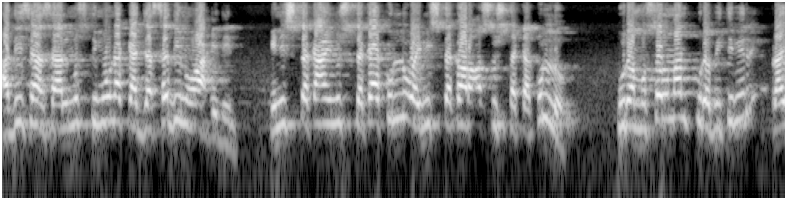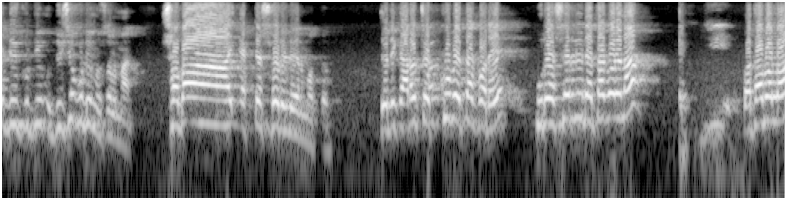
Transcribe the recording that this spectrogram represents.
হাদিসে আছে আল ওয়াহিদিন। ইনিস্তাকা ইনুস্তাকা কুল্লু ওয়া ইনিস্তাকা কুল্লু। পুরা মুসলমান, পুরা পৃথিবীর প্রায় দুই কোটি, দুইশো কোটি মুসলমান। সবাই একটা শরীরের মতো। যদি কারও চক্ষু ব্যথা করে পুরো শরীর ব্যথা করে না? কথা বলো।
